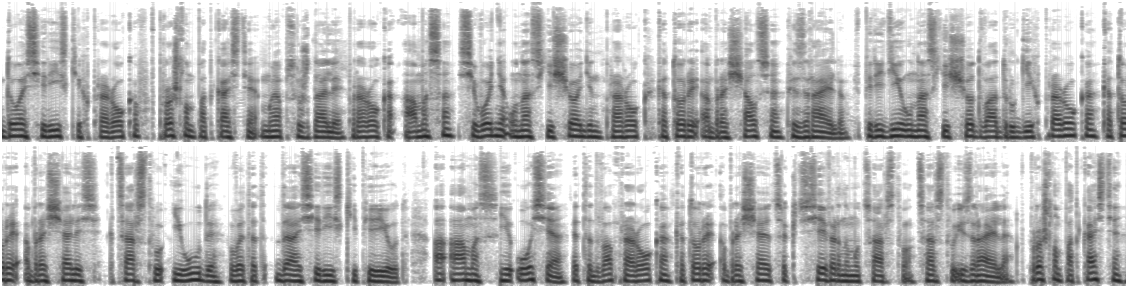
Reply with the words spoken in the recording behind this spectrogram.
доассирийских пророков. В прошлом подкасте мы обсуждали пророка Амоса. Сегодня у нас еще один пророк, который обращался к Израилю. Впереди у нас еще два других пророка, которые обращались к царству Иуды в этот доассирийский период. А Амос и Осия — это два пророка, которые обращаются к Северному царству, царству Израиля. В прошлом подкасте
